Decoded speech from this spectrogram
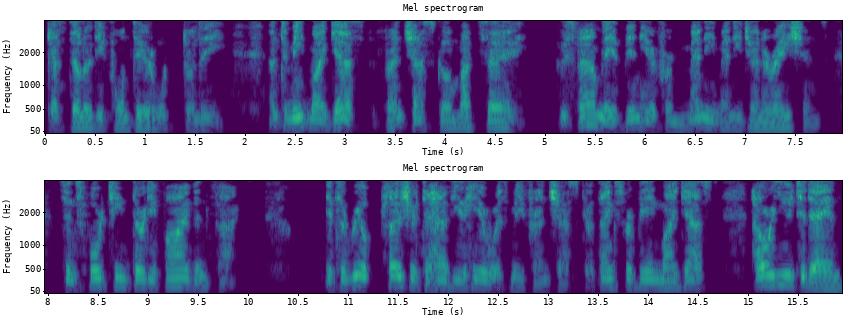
Castello di Fonterutoli, and to meet my guest, Francesco Mazzei, whose family have been here for many, many generations, since 1435, in fact. It's a real pleasure to have you here with me, Francesco. Thanks for being my guest. How are you today, and,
